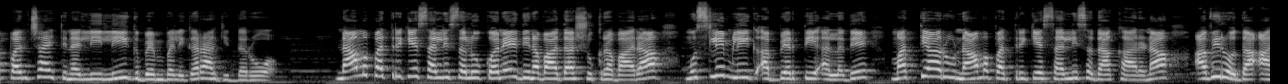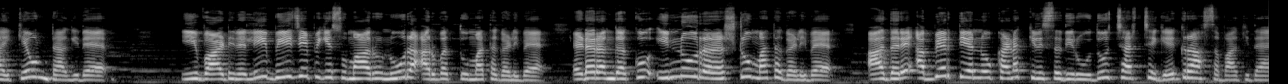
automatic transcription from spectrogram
ಪಂಚಾಯತಿನಲ್ಲಿ ಲೀಗ್ ಬೆಂಬಲಿಗರಾಗಿದ್ದರು. ನಾಮಪತ್ರಿಕೆ ಸಲ್ಲಿಸಲು ಕೊನೆ ದಿನವಾದ ಶುಕ್ರವಾರ ಮುಸ್ಲಿಂ ಲೀಗ್ ಅಭ್ಯರ್ಥಿ ಅಲ್ಲದೆ ಮತ್ಯಾರು ನಾಮಪತ್ರಿಕೆ ಸಲ್ಲಿಸದ ಕಾರಣ ಅವಿರೋಧ ಆಯ್ಕೆ ಉಂಟಾಗಿದೆ ಈ ವಾರ್ಡಿನಲ್ಲಿ ಬಿಜೆಪಿಗೆ ಸುಮಾರು ನೂರ ಅರವತ್ತು ಮತಗಳಿವೆ ಎಡರಂಗಕ್ಕೂ ಇನ್ನೂರರಷ್ಟು ಮತಗಳಿವೆ ಆದರೆ ಅಭ್ಯರ್ಥಿಯನ್ನು ಕಣಕ್ಕಿಳಿಸದಿರುವುದು ಚರ್ಚೆಗೆ ಗ್ರಾಸವಾಗಿದೆ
